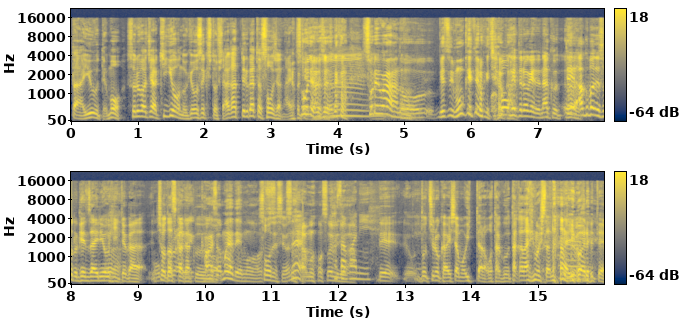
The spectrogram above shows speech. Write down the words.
た言うてもそれはじゃあ企業の業績として上がってる方はそうじゃないわけそうじゃないですだからそれはあの、うん、別に儲けてるわけちゃう儲けてるわけじゃなくて、うん、あくまでその原材料費というか、調達価格の。会社でもそうですよね。もうそういう意味でどっちの会社も行ったらお宅高なりましたな言われて。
